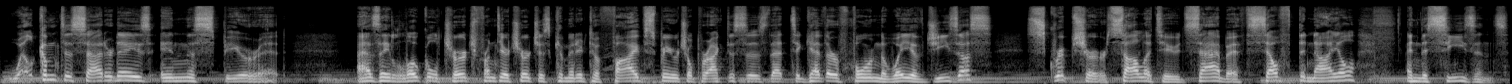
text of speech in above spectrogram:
Welcome to Saturdays in the Spirit. As a local church, Frontier Church is committed to five spiritual practices that together form the way of Jesus scripture, solitude, Sabbath, self denial, and the seasons.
